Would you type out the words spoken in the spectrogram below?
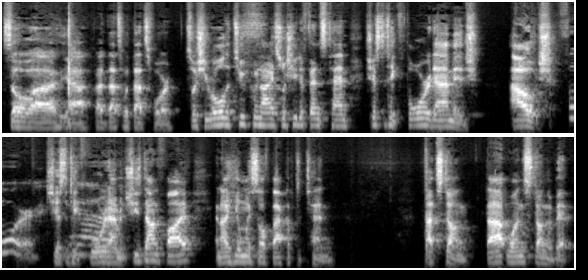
so uh, yeah, that, that's what that's for. So she rolled a two kunai, so she defends ten. She has to take four damage. Ouch. Four. She has to take Yeah. four damage. She's down to five, and I heal myself back up to ten. That stung. That one stung a bit.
